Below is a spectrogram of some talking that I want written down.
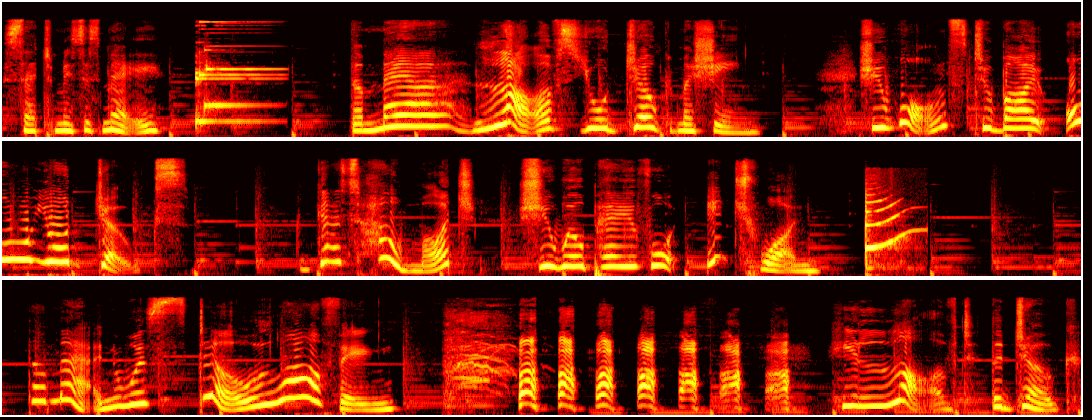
said Mrs. May. The mayor loves your joke machine. She wants to buy all your jokes. Guess how much she will pay for each one? The man was still laughing. he loved the joke.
